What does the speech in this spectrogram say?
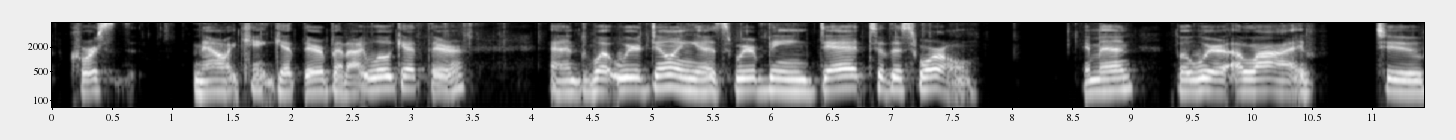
Of course, now I can't get there, but I will get there. And what we're doing is we're being dead to this world. Amen. But we're alive to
